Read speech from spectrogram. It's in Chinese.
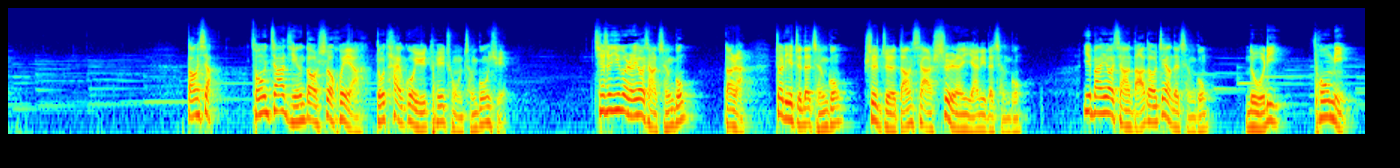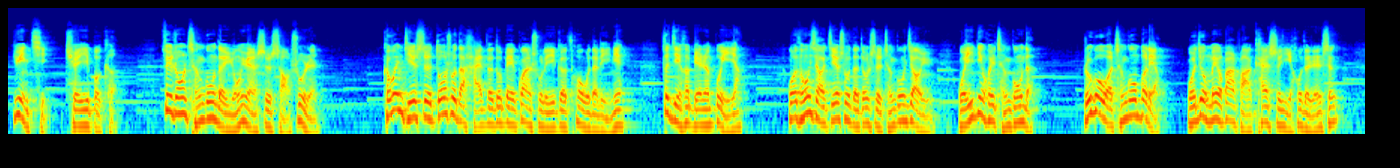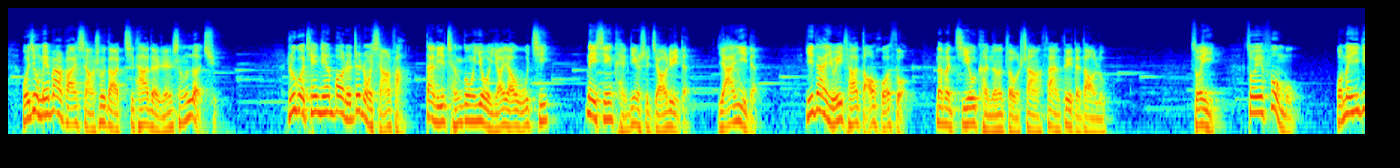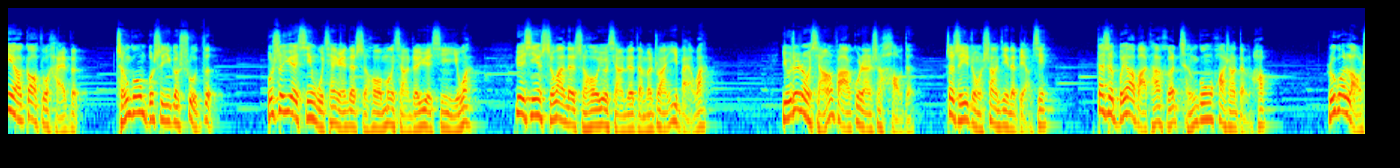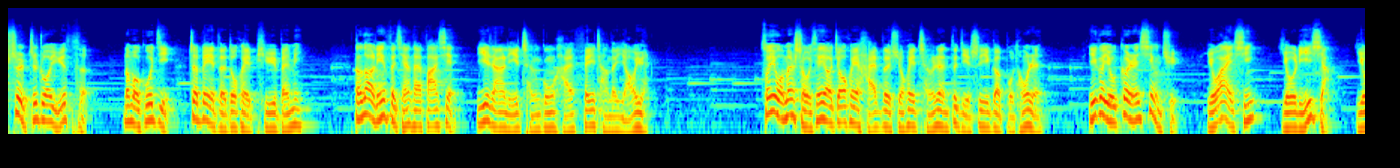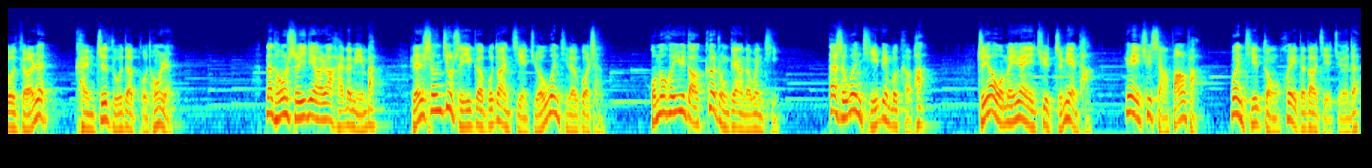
当下，从家庭到社会啊，都太过于推崇成功学。其实，一个人要想成功，当然，这里指的成功是指当下世人眼里的成功。一般要想达到这样的成功，努力、聪明、运气缺一不可。最终成功的永远是少数人。可问题是，多数的孩子都被灌输了一个错误的理念：自己和别人不一样。我从小接受的都是成功教育，我一定会成功的。如果我成功不了，我就没有办法开始以后的人生，我就没办法享受到其他的人生乐趣。如果天天抱着这种想法，但离成功又遥遥无期。内心肯定是焦虑的、压抑的。一旦有一条导火索，那么极有可能走上犯罪的道路。所以，作为父母，我们一定要告诉孩子，成功不是一个数字，不是月薪五千元的时候梦想着月薪一万，月薪十万的时候又想着怎么赚一百万。有这种想法固然是好的，这是一种上进的表现，但是不要把它和成功画上等号。如果老是执着于此，那么估计这辈子都会疲于奔命，等到临死前才发现，依然离成功还非常的遥远。所以，我们首先要教会孩子学会承认自己是一个普通人，一个有个人兴趣、有爱心、有理想、有责任、肯知足的普通人。那同时，一定要让孩子明白，人生就是一个不断解决问题的过程。我们会遇到各种各样的问题，但是问题并不可怕。只要我们愿意去直面它，愿意去想方法，问题总会得到解决的。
